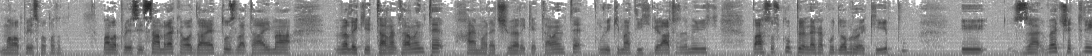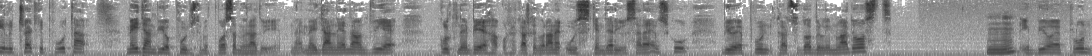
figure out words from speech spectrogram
malo prije, smo, malo prije si sam rekao da je Tuzla ta ima velike talente, hajmo reći velike talente, uvijek ima tih igrača zanimljivih, pa su skupili nekakvu dobru ekipu i za već je tri ili četiri puta Mejdan bio pun, što me posebno raduje. Mejdan je jedna od dvije kultne BH košarkaške dvorane uz Skenderiju Sarajevsku. Bio je pun kad su dobili mladost. Mm -hmm. I bio je pun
